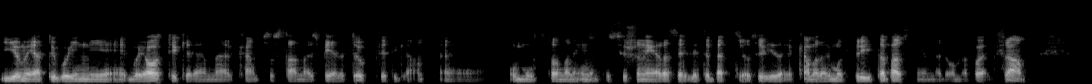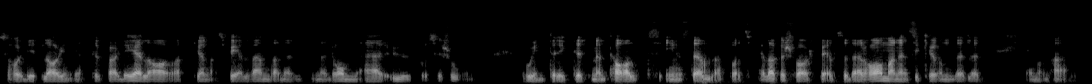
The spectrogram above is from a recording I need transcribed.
I och med att du går in i vad jag tycker är en närkamp så stannar spelet upp lite grann eh, och motståndarna hinner positionera sig lite bättre och så vidare. Kan man däremot bryta passningen när de är på väg fram så har ditt lag en jättefördel av att kunna spelvända när, när de är ur position och inte riktigt mentalt inställda på att spela försvarsspel. Så där har man en sekund eller en och en halv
